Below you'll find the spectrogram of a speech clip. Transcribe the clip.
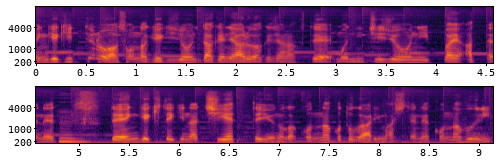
演劇っていうのはそんな劇場にだけにあるわけじゃなくてもう日常にいっぱいあってね、うん。で演劇的な知恵っていうのがこんなことがありましてねこんな風に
